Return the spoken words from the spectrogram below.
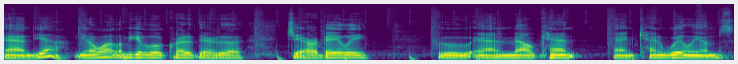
And yeah, you know what? Let me give a little credit there to J.R. Bailey, who and Mel Kent and Ken Williams,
